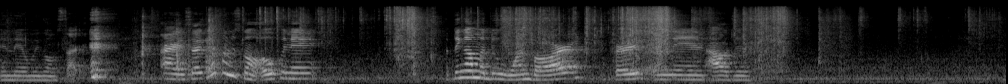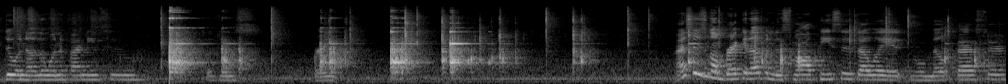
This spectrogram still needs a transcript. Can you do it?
and then we're gonna start. Alright, so I guess I'm just gonna open it. I think I'm gonna do one bar first and then I'll just do another one if I need to. So just break. I'm just gonna break it up into small pieces, that way it will melt faster.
